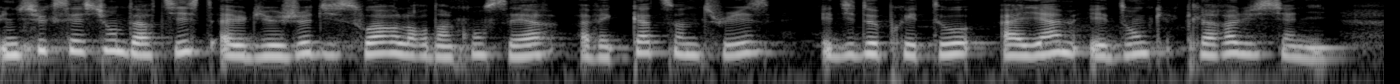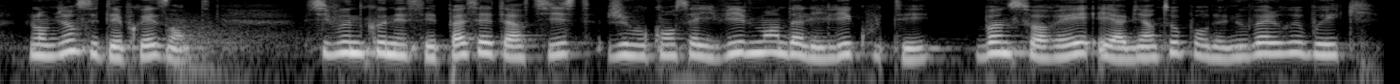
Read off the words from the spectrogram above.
Une succession d'artistes a eu lieu jeudi soir lors d'un concert avec Cat Centuries, Eddie De Preto, Ayam et donc Clara Luciani. L'ambiance était présente. Si vous ne connaissez pas cet artiste, je vous conseille vivement d'aller l'écouter. Bonne soirée et à bientôt pour de nouvelles rubriques.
